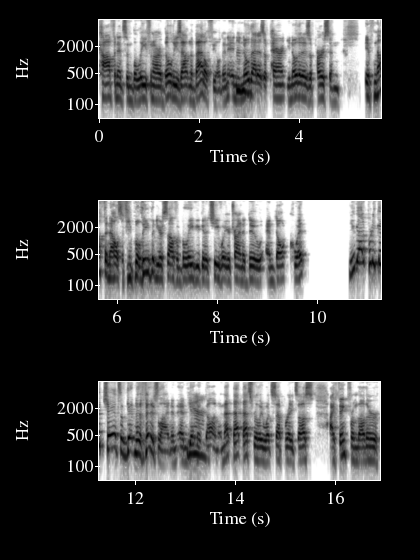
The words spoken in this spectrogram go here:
confidence and belief in our abilities out in the battlefield and, and mm-hmm. you know mm-hmm. that as a parent you know that as a person if nothing else, if you believe in yourself and believe you can achieve what you're trying to do and don't quit, you got a pretty good chance of getting to the finish line and, and getting yeah. it done. And that that that's really what separates us, I think, from the other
